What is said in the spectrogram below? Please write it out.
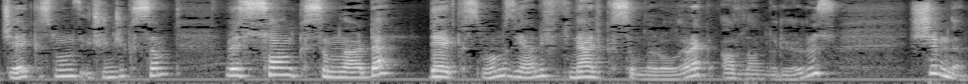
C kısmımız üçüncü kısım ve son kısımlarda D kısmımız yani final kısımları olarak adlandırıyoruz. Şimdi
